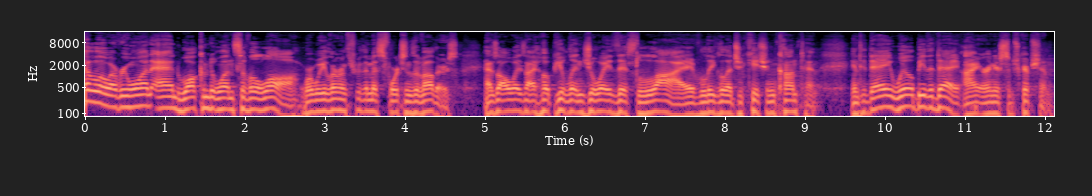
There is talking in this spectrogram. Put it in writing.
Hello, everyone, and welcome to Uncivil Law, where we learn through the misfortunes of others. As always, I hope you'll enjoy this live legal education content. And today will be the day I earn your subscription.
